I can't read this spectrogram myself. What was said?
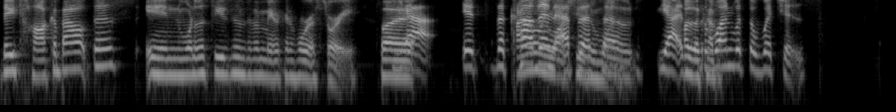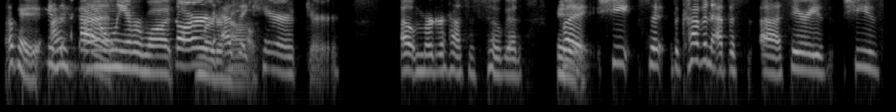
they talk about this in one of the seasons of American Horror Story. But yeah it's the coven watched season one. episode yeah it's Oh, the the, one with the witches okay, I, I uh, only ever watched Murder as House. a character oh murder house is so good It but is. she so the coven episode uh, series she's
